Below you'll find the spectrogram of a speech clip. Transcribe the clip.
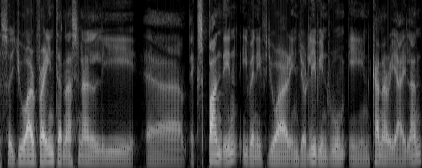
so you are very internationally expanding, even if you are in your living room in Canary Island.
